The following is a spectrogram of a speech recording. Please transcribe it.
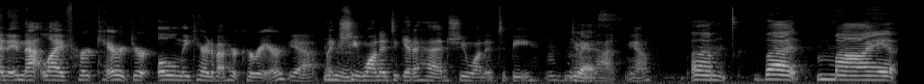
and in that life her character only cared about her career Yeah. like she wanted to get ahead she wanted to be doing Yes. that yeah Um, but my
